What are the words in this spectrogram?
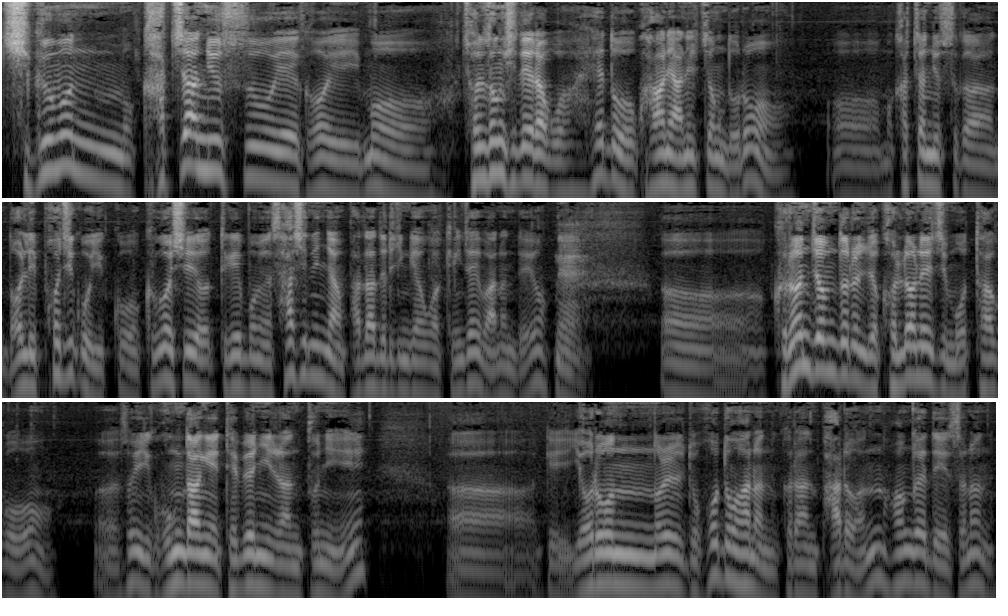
지금은 뭐 가짜 뉴스의 거의 뭐 전성시대라고 해도 과언이 아닐 정도로 어, 뭐 가짜 뉴스가 널리 퍼지고 있고 그것이 어떻게 보면 사실인 양 받아들여진 경우가 굉장히 많은데요. 네. 어, 그런 점들을 이제 걸러내지 못하고 어, 소위 공당의 대변인이라는 분이 어, 여론을 좀 호도하는 그러한 발언 한 거에 대해서는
